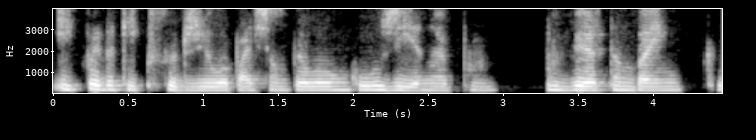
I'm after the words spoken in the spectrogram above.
e foi daqui que surgiu a paixão pela oncologia, não é? Por, por ver também que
